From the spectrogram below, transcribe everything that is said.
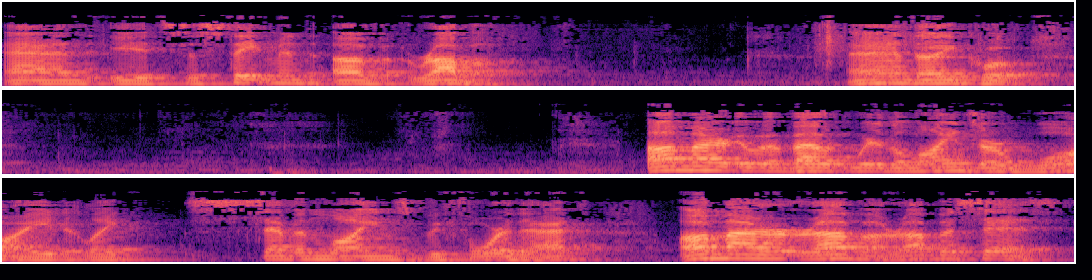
and it's a statement of Rabbah. And I quote. Amar about where the lines are wide, like seven lines before that. Amar Rabba, Rabba says,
